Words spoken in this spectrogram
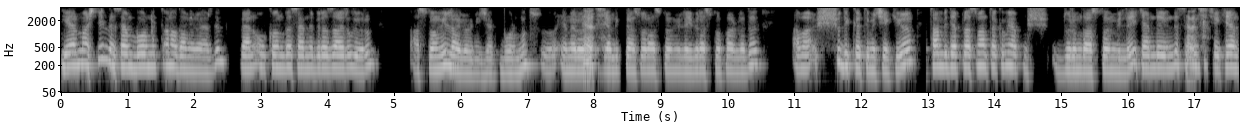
Diğer maç değil de sen Bournemouth'tan adam önerdin. Ben o konuda seninle biraz ayrılıyorum. Aston Villa ile oynayacak Bournemouth. Emer Hoca evet. geldikten sonra Aston Villa'yı biraz toparladı. Ama şu dikkatimi çekiyor. Tam bir deplasman takımı yapmış durumda Aston Villa'yı. Kendi evinde sıkıntı evet. çeken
